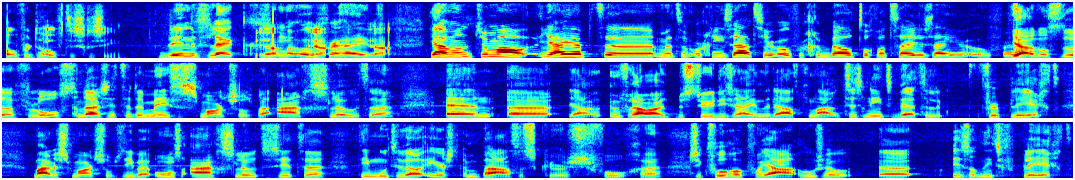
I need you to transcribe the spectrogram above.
over het hoofd is gezien. Blinde vlek Ja, van de overheid. Ja, ja. want Jamal, jij hebt eh, met een organisatie hierover gebeld, toch? Wat zeiden zij hierover? Ja, dat is de Verlos. En daar zitten de meeste smartshops bij aangesloten. En eh, ja, een vrouw uit het bestuur die zei inderdaad van nou, het is niet wettelijk verplicht. Maar de smartshops die bij ons aangesloten zitten, die moeten wel eerst een basiscursus volgen. Dus ik vroeg ook van ja, hoezo eh, is dat niet verplicht?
